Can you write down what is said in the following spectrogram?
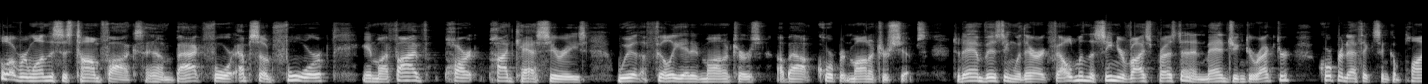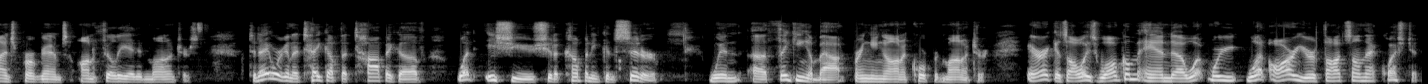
Hello, everyone. This is Tom Fox, and I'm back for episode four in my five part podcast series with Affiliated Monitors about corporate monitorships. Today, I'm visiting with Eric Feldman, the Senior Vice President and Managing Director, Corporate Ethics and Compliance Programs on Affiliated Monitors. Today, we're going to take up the topic of what issues should a company consider when uh, thinking about bringing on a corporate monitor. Eric, as always, welcome. And uh, what were what are your thoughts on that question?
